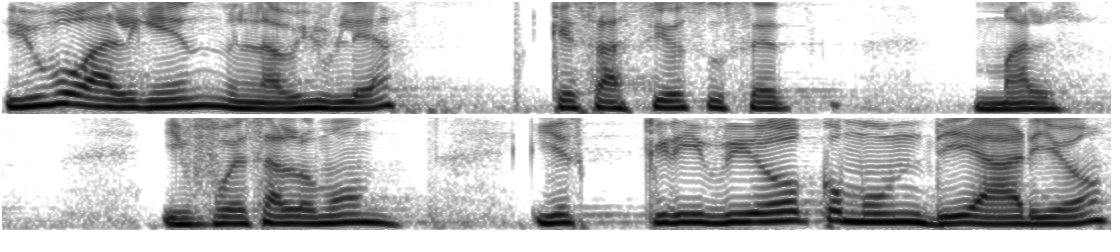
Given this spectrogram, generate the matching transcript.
Y hubo alguien en la Biblia que sació su sed mal. Y fue Salomón. Y escribió como un diario.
